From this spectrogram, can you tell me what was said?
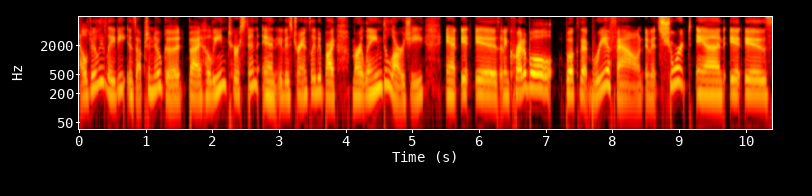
Elderly Lady is Up to No Good by Helene Tursten and it is translated by Marlene Delargy and it is an incredible book that Bria found and it's short and it is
